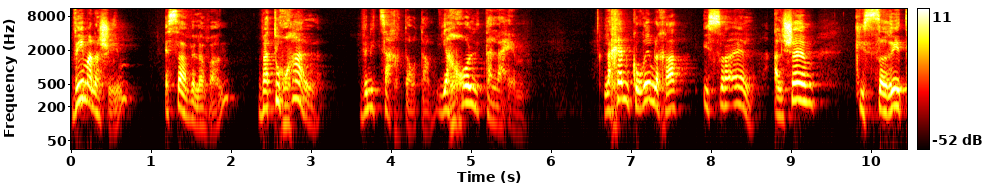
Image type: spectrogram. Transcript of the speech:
ועם אנשים, עשו ולבן, ותוכל, וניצחת אותם, יכולת להם. לכן קוראים לך ישראל, על שם כי שרית,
